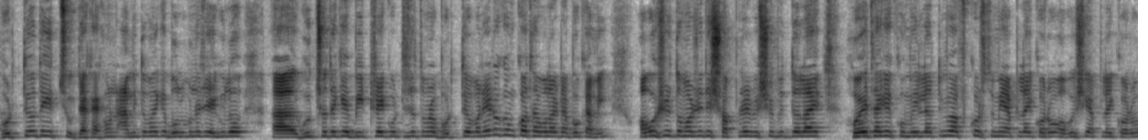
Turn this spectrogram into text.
ভর্তি হতে ইচ্ছুক, দেখো এখন আমি তোমাকে বলব না যে এগুলো গুচ্ছ থেকে বিট্রাই করতেছে, তোমরা ভর্তি হবে না, এরকম কথা বলাটা বোকামি। অবশ্যই তোমার যদি স্বপ্নের বিশ্ববিদ্যালয় হয়ে থাকে কুমিল্লা, তুমি অফকোর্স তুমি অ্যাপ্লাই করো, অবশ্যই অ্যাপ্লাই করো।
